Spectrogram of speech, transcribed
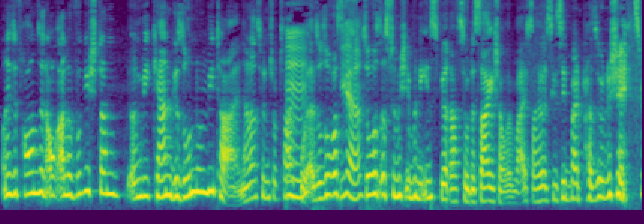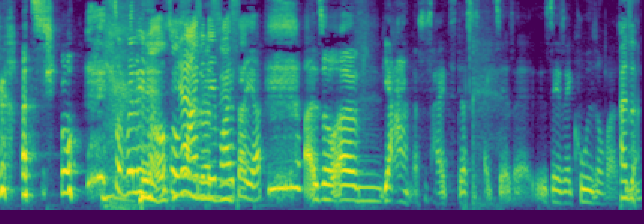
und diese Frauen sind auch alle wirklich dann irgendwie kerngesund und vital. Ne? Das finde ich total Mhm. cool. Also sowas, Ja. sowas ist für mich immer eine Inspiration, das sage ich auch immer. Ich sage, sie sind meine persönliche Inspiration. so will ich auch so Ja, sein in dem. Alter, ja. Also ähm, ja, das ist halt, das ist halt sehr, sehr, sehr, sehr cool sowas. Also ne?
